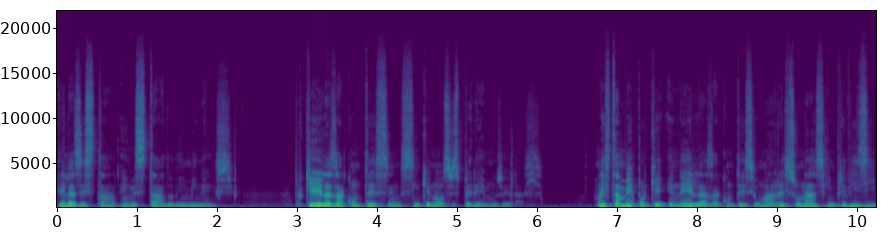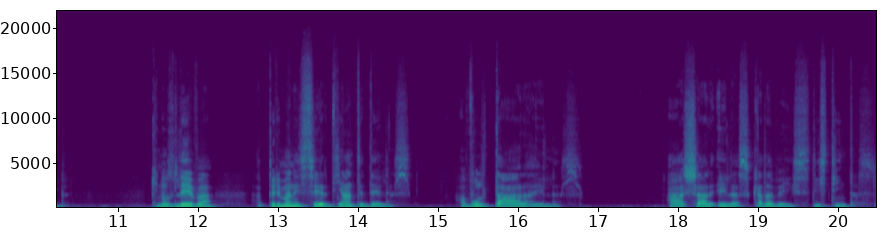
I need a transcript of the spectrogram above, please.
elas estão em estado de iminência, porque elas acontecem sem que nós esperemos elas. Mas também porque em elas acontece uma ressonância imprevisível, que nos leva a permanecer diante delas, a voltar a elas, a achar elas cada vez distintas.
